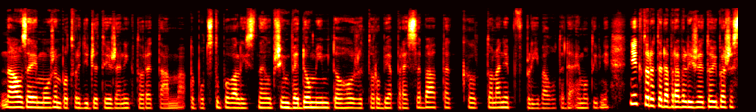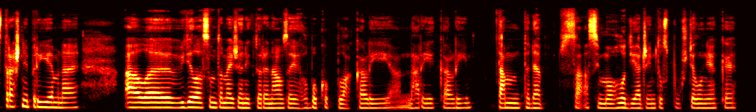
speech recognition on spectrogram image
naozaj môžem potvrdiť, že tie ženy, ktoré tam to podstupovali s najlepším vedomím toho, že to robia pre seba, tak to na ne vplývalo teda emotívne. Niektoré teda vraveli, že je to iba že strašne príjemné, ale videla som tam aj ženy, ktoré naozaj hlboko plakali a nariekali. Tam teda sa asi mohlo diať, že im to spúšťalo nejaké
